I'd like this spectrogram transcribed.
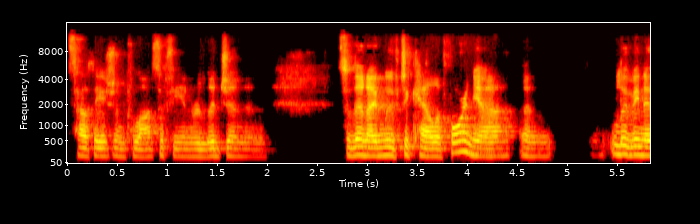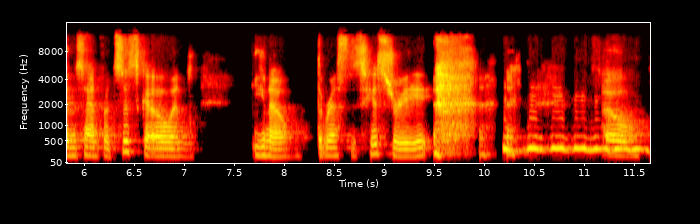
South Asian philosophy and religion. And so then I moved to California and living in San Francisco, and you know, the rest is history. so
